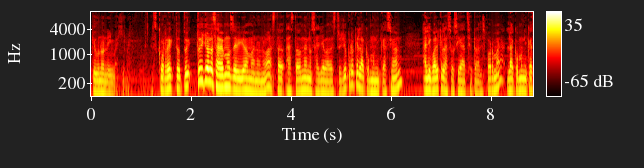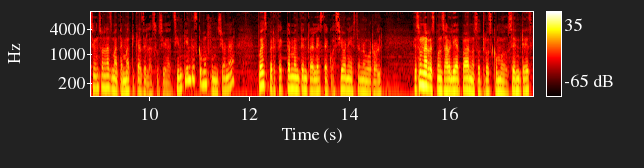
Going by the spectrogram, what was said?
que uno no imagina. Es correcto. Tú, tú y yo lo sabemos de viva mano, ¿no? Hasta, hasta dónde nos ha llevado esto. Yo creo que la comunicación, al igual que la sociedad se transforma, la comunicación son las matemáticas de la sociedad. Si entiendes cómo funciona, puedes perfectamente entrar a esta ecuación y a este nuevo rol. Es una responsabilidad para nosotros como docentes,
